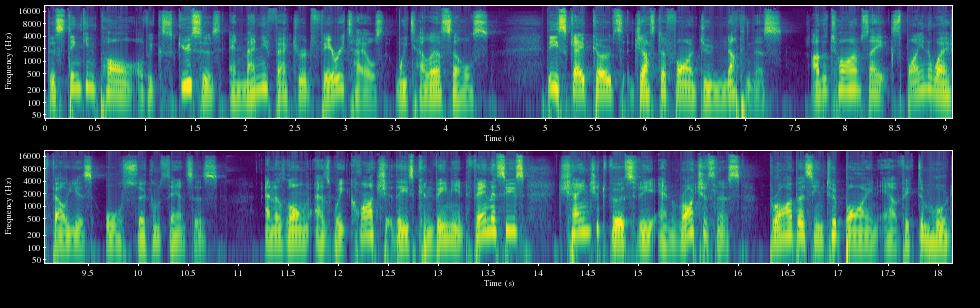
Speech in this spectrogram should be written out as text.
the stinking pile of excuses and manufactured fairy tales we tell ourselves. These scapegoats justify do nothingness. Other times they explain away failures or circumstances. And as long as we clutch these convenient fantasies, change adversity and righteousness bribe us into buying our victimhood.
